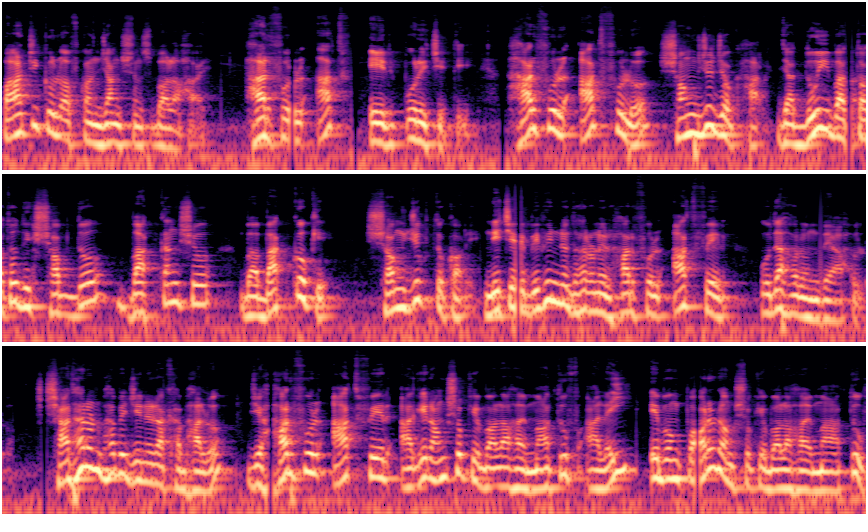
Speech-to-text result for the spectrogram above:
পার্টিকল অফ কনজাংশনস বলা হয়। হারফুল আতফ এর পরিচিতি। হারফুল আতফ হল সংযোজক হার, যা দুই বা ততোধিক শব্দ, বাক্যাংশ বা বাক্যকে সংযুক্ত করে। নিচে বিভিন্ন ধরনের হরফুল আতফের উদাহরণ দেয়া হলো। সাধারণভাবে জেনে রাখা ভালো যে হরফুল আতফের আগের অংশকে বলা হয় মাতুফ আলাই এবং পরের অংশকে বলা হয় মাতুফ।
